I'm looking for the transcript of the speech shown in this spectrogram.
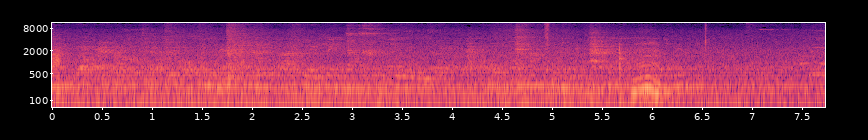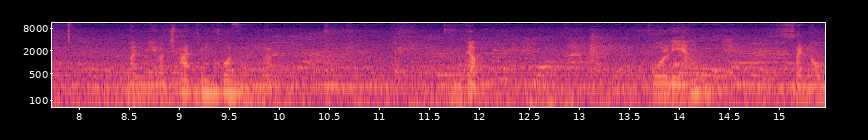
นะอืมมันมีรสชาติเข้มข้นเหมือนแบบเหมือนกับ โอ เลี้ยงใส่นม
